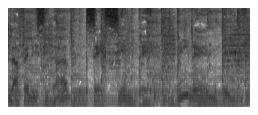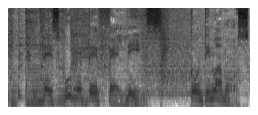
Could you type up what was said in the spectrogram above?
La felicidad se siente. Vive en ti. Descúbrete feliz. Continuamos.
